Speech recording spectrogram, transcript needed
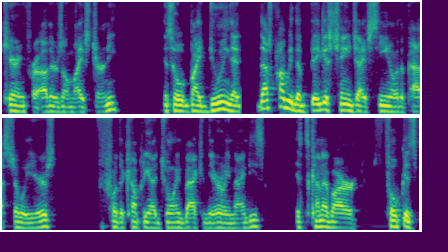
caring for others on life's journey. And so by doing that, that's probably the biggest change I've seen over the past several years for the company I joined back in the early 90s. It's kind of our focus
